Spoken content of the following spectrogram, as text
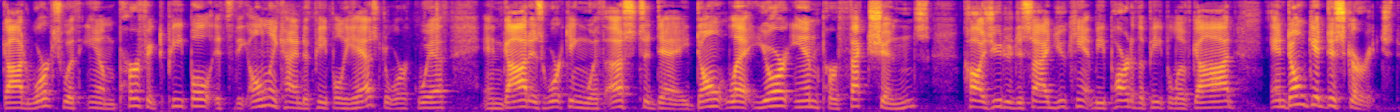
God works with imperfect people. It's the only kind of people He has to work with, and God is working with us today. Don't let your imperfections cause you to decide you can't be part of the people of God, and don't get discouraged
